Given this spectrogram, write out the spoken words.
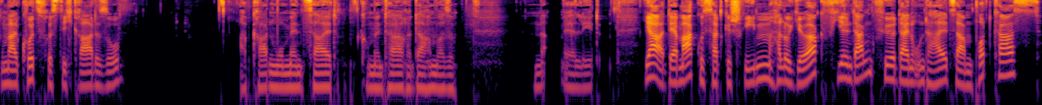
mal kurzfristig gerade so. Hab gerade einen Moment Zeit. Kommentare, da haben wir sie. Er lädt. Ja, der Markus hat geschrieben, hallo Jörg, vielen Dank für deine unterhaltsamen Podcasts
